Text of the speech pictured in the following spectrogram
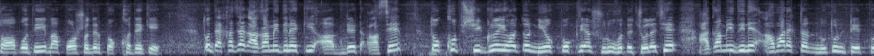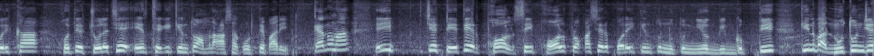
সভাপতি বা পর্ষদের পক্ষ থেকে। তো দেখা যাক আগামী দিনে কি আপডেট আসে। তো খুব শীঘ্রই হয়তো নিয়োগ প্রক্রিয়া শুরু হতে চলেছে। আগামী দিনে আবার একটা নতুন টেট পরীক্ষা হতে চলেছে। এর থেকে কিন্তু আমরা আশা করতে পারি। কেননা এই যে টেটের ফল সেই ফল প্রকাশের পরেই কিন্তু নতুন নিয়োগ বিজ্ঞপ্তি কিংবা নতুন যে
